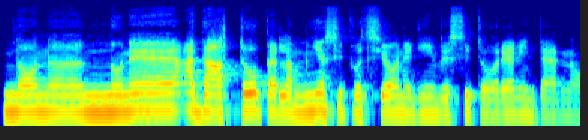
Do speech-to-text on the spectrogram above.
non, non, è adatto per la mia situazione di investitore all'interno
